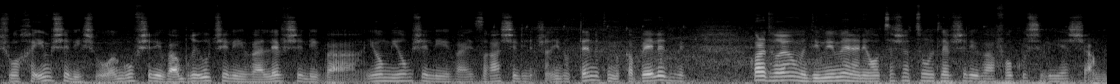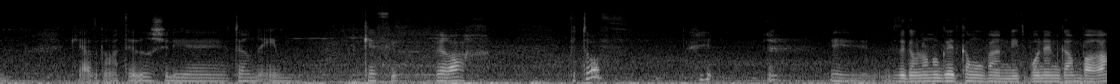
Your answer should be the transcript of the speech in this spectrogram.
שהוא החיים שלי, שהוא הגוף שלי והבריאות שלי והלב שלי והיום-יום שלי והעזרה שלי, שאני נותנת ומקבלת וכל הדברים המדהימים האלה, אני רוצה שהתשומת לב שלי והפוקוס שלי יהיה שם, כי אז גם התדר שלי יהיה יותר נעים, כיפי ורך וטוב. זה גם לא נוגד כמובן להתבונן גם ברע.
